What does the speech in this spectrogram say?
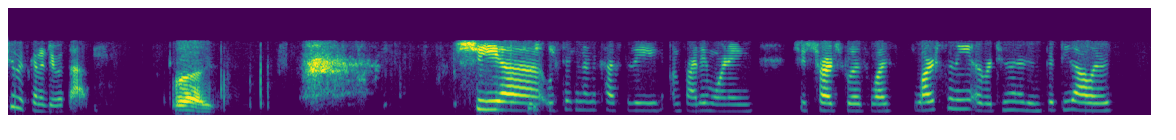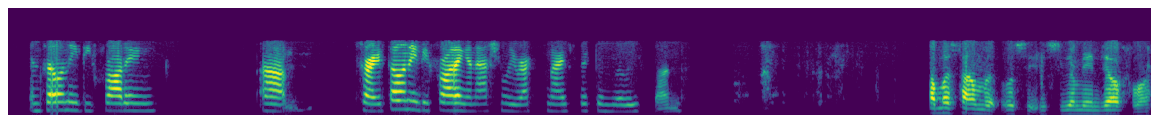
she was going to do with that. Right. She uh, was taken into custody on Friday morning. She's charged with lar- larceny over $250 and felony defrauding um, sorry, felony defrauding a nationally recognized victim relief fund. How much time was she is she gonna be in jail for?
